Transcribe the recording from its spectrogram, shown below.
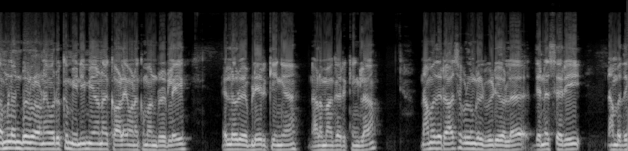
தமிழ் நண்பர்கள் அனைவருக்கும் இனிமையான காலை வணக்கம் நண்பர்களே எல்லோரும் எப்படி இருக்கீங்க? நலமாக இருக்கீங்களா? நமது ராசிபலன்கள் வீடியோவில் தினசரி நமது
